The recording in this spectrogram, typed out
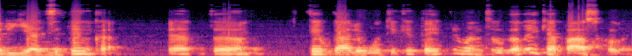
ir jie atsitinka. Bet kaip gali būti kitaip imant ilgalaikę paskolą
